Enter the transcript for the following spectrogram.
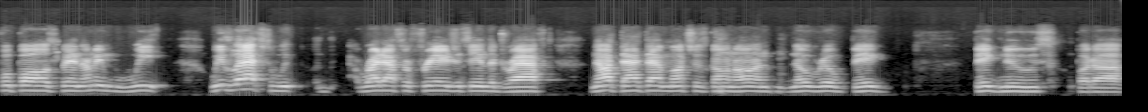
Football's been, I mean, we we left we, right after free agency and the draft. Not that that much has gone on. No real big, big news. But uh,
